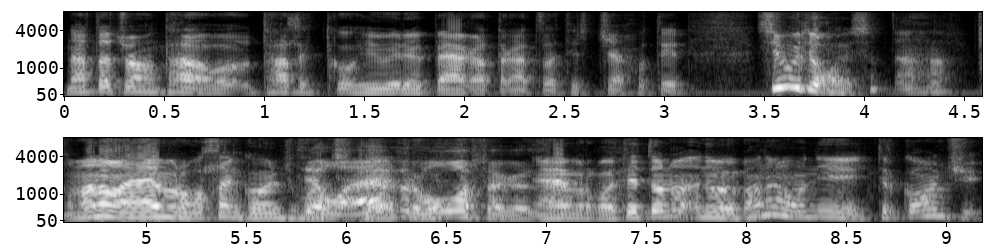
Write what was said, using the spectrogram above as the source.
надад жоохон таалагддаггүй хിവэрэ байгаад байгаа. За тэр чи яг хөө тэгээд Симул гоё байсан. Аха. Манай амар улаан гонж Тэгээ амар уурлаа гэж. Амар гоё. Тэгээд нөгөө манай хүний тэр гонж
